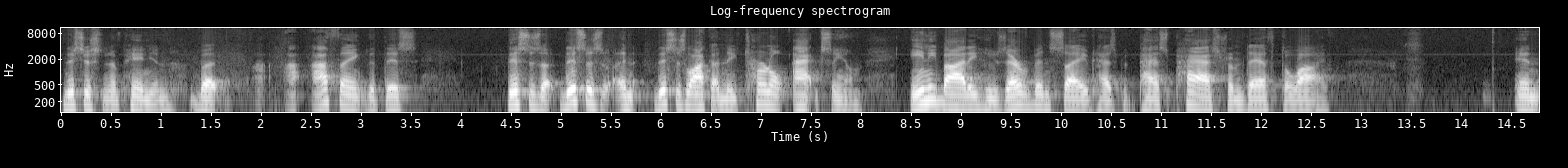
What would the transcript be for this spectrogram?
this is just an opinion, but I, I think that this this is, a, this, is an, this is like an eternal axiom. Anybody who's ever been saved has, has passed from death to life and,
